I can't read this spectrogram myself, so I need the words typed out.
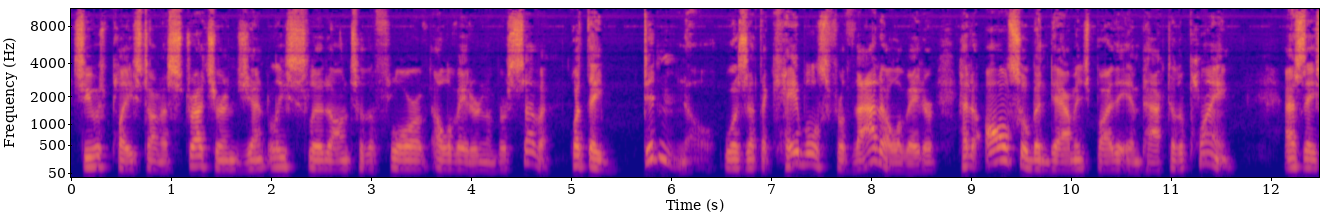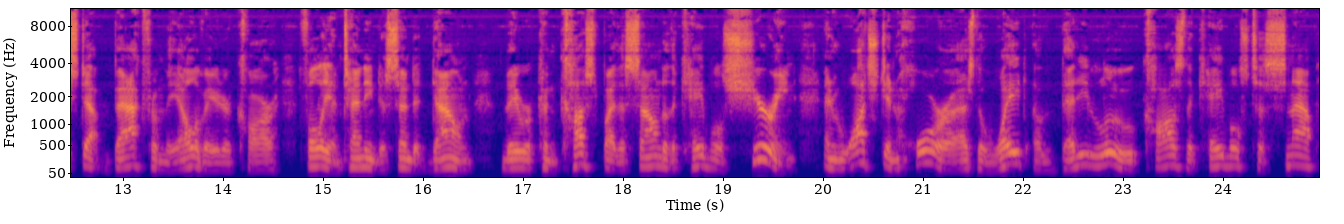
she was placed on a stretcher and gently slid onto the floor of elevator number seven. What they didn't know was that the cables for that elevator had also been damaged by the impact of the plane. As they stepped back from the elevator car, fully intending to send it down, they were concussed by the sound of the cables shearing and watched in horror as the weight of Betty Lou caused the cables to snap,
